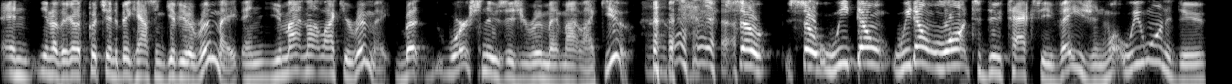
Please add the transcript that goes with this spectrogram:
and you know they're going to put you in a big house and give you a roommate and you might not like your roommate but worse news is your roommate might like you so so we don't we don't want to do tax evasion what we want to do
